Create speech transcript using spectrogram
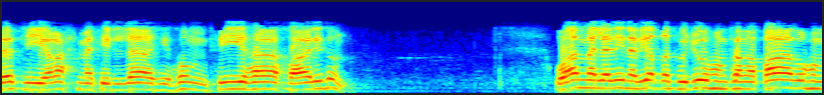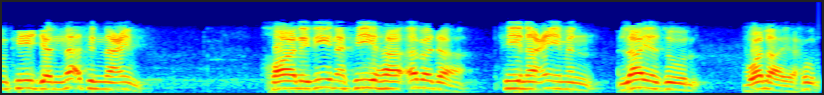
ففي رحمة الله هم فيها خالدون. وأما الذين بيضت وجوههم فمقامهم في جنات النعيم خالدين فيها أبدا في نعيم لا يزول ولا يحول.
